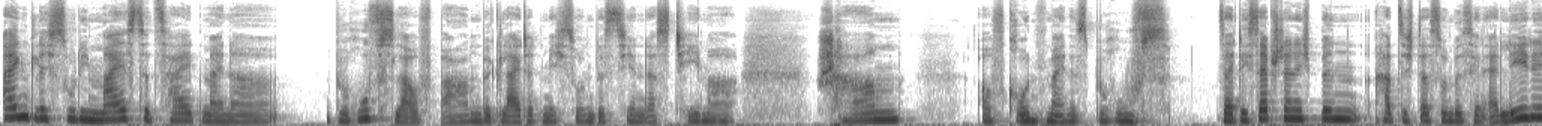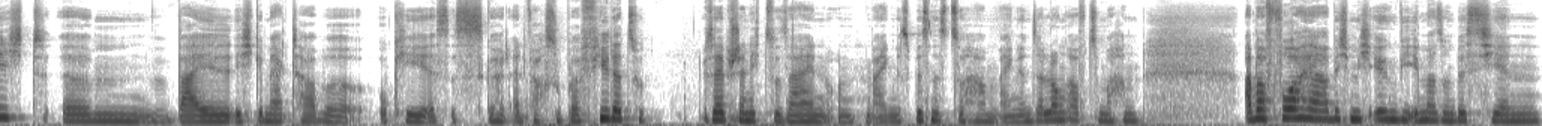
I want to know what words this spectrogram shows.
eigentlich so die meiste Zeit meiner Berufslaufbahn begleitet mich so ein bisschen das Thema Scham aufgrund meines Berufs. Seit ich selbstständig bin, hat sich das so ein bisschen erledigt, ähm, weil ich gemerkt habe, okay, es, es gehört einfach super viel dazu, selbstständig zu sein und ein eigenes Business zu haben, einen eigenen Salon aufzumachen. Aber vorher habe ich mich irgendwie immer so ein bisschen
